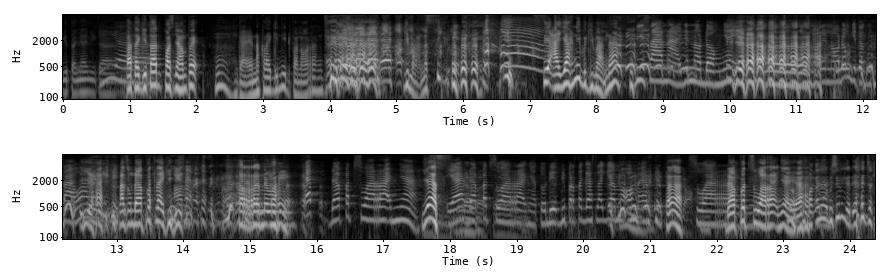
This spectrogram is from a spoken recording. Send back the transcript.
kita nyanyi kan. Iya. kata kita pas nyampe, hmm, nggak enak lagi nih depan orang. Gimana sih? Si ayah nih bagaimana? Di sana aja nodongnya ya. Sekali nodong kita gutawa. Iya, langsung dapat lagi. Keren emang. Eh, dapat suaranya. Yes. Ya, dapat suaranya tuh di, dipertegas lagi sama Om Erwin. Ah, Suara. Dapat suaranya ya. Makanya abis ini gak diajak.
